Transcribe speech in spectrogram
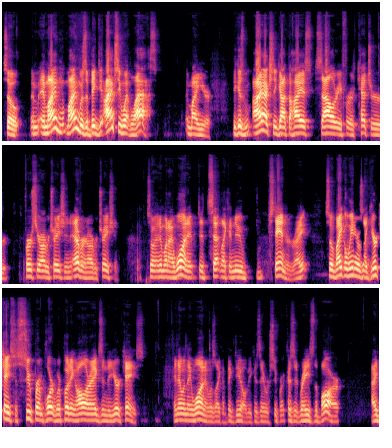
So and, and mine mine was a big deal. I actually went last in my year because I actually got the highest salary for a catcher first year arbitration ever in arbitration. So and when I won it, it set like a new standard, right? So Michael Weiner was like, "Your case is super important. We're putting all our eggs into your case." And then when they won, it was like a big deal because they were super because it raised the bar. I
